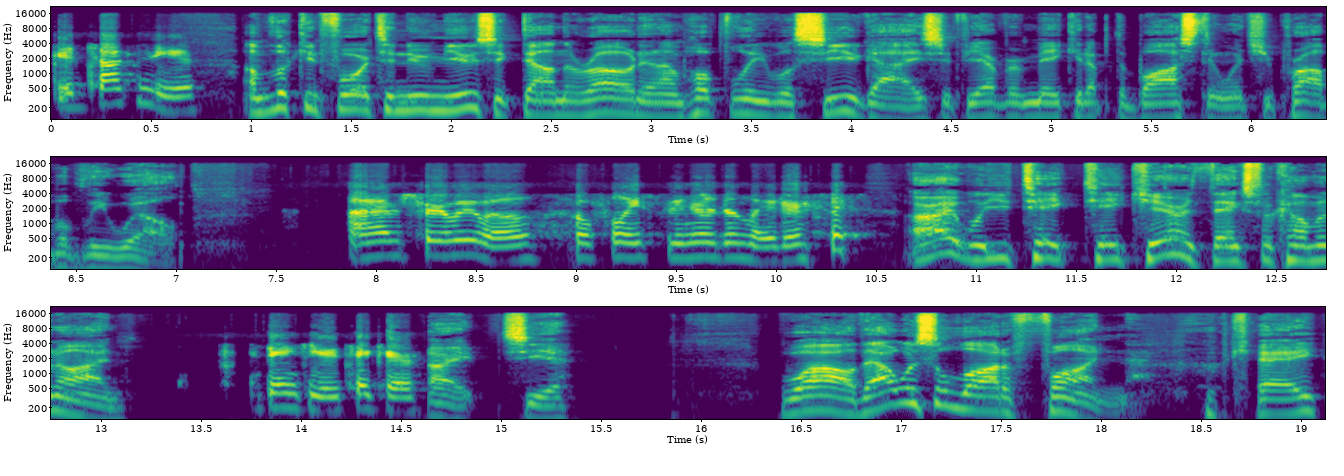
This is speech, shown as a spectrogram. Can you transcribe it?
Good talking to you. I'm looking forward to new music down the road, and I'm hopefully we'll see you guys if you ever make it up to Boston, which you probably will. I'm sure we will. Hopefully sooner than later. All right, well, you take take care, and thanks for coming on. Thank you. Take care. All right, see ya. Wow, that was a lot of fun. Okay,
